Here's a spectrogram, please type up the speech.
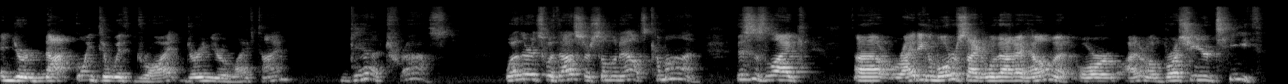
and you're not going to withdraw it during your lifetime, get a trust. Whether it's with us or someone else, come on. This is like uh, riding a motorcycle without a helmet, or I don't know, brushing your teeth.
